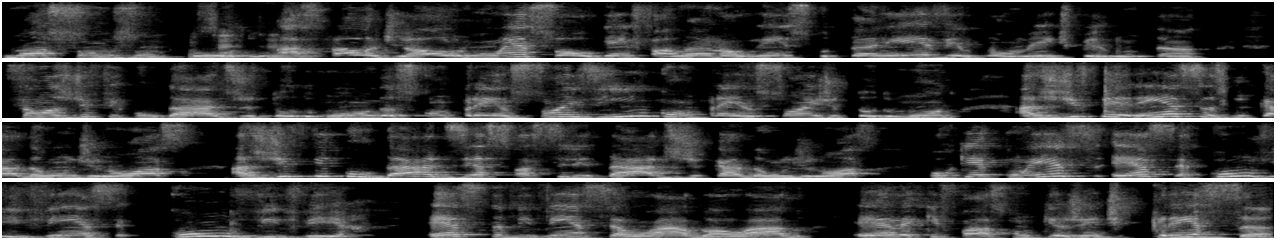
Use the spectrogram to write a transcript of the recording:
Nós somos um todo. A sala de aula não é só alguém falando, alguém escutando e eventualmente perguntando. São as dificuldades de todo mundo, as compreensões e incompreensões de todo mundo, as diferenças de cada um de nós, as dificuldades e as facilidades de cada um de nós, porque com esse, essa convivência, conviver, esta vivência lado a lado, ela é que faz com que a gente cresça,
